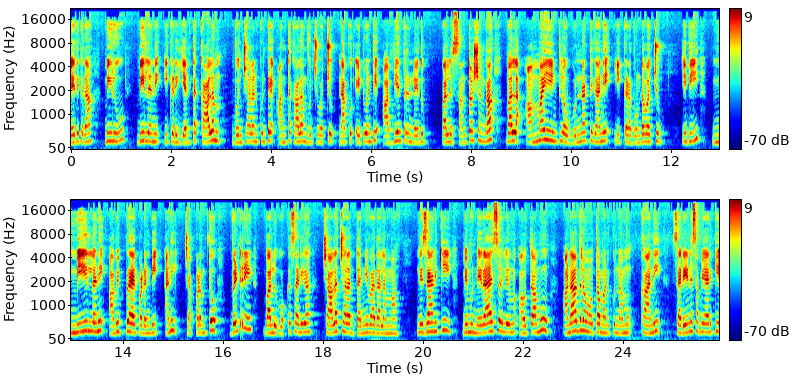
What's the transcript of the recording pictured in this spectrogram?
లేదు కదా మీరు వీళ్ళని ఇక్కడ ఎంతకాలం ఉంచాలనుకుంటే అంతకాలం ఉంచవచ్చు. నాకు ఎటువంటి అభ్యంతరం లేదు. వాళ్ళు సంతోషంగా వాళ్ళ అమ్మాయి ఇంట్లో ఉన్నట్టుగానే ఇక్కడ ఉండవచ్చు. ఇది మీళ్ళని అభిప్రాయపడండి అని చెప్పడంతో వెంటనే వాళ్ళు ఒక్కసారిగా చాలా చాలా ధన్యవాదాలమ్మా. నిజానికి మేము నిరాశలం అవుతాము అనాథలం అవుతాం అనుకున్నాము. కానీ సరైన సమయానికి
